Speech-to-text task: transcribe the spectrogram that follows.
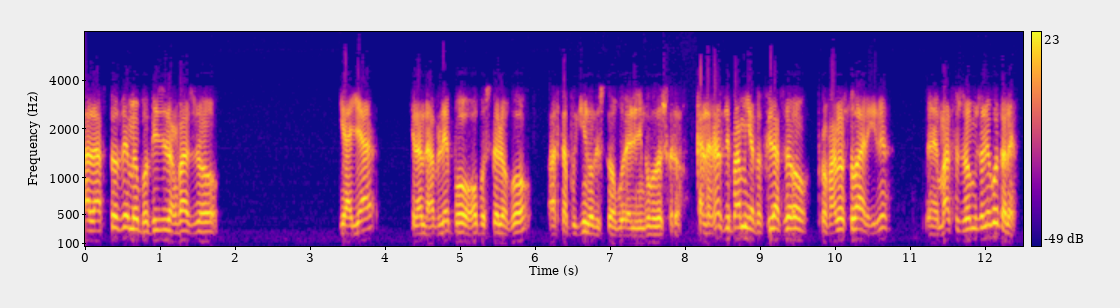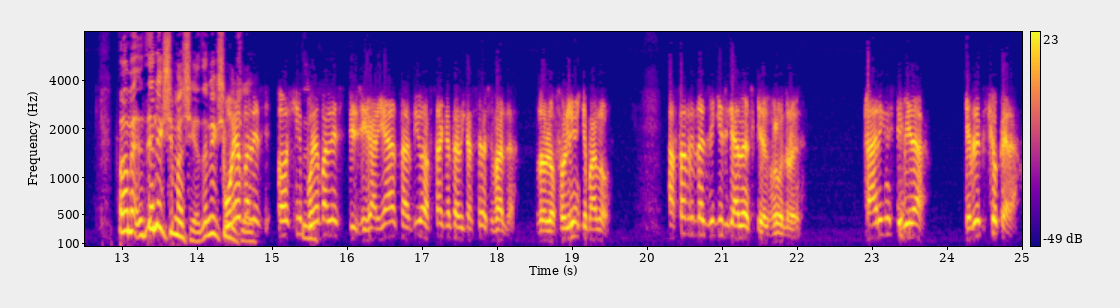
αλλά αυτό δεν με εμποδίζει να βάζω γυαλιά και να τα βλέπω όπως θέλω εγώ αυτά που γίνονται στο ελληνικό ποδόσφαιρο. Καταρχάς λυπάμαι για το φίλαθρο προφανώς του Άρη είναι; Ε, Μάρθος νομίζω λεγότανε. Πάμε. Δεν έχει σημασία. Δεν έχει Που σημασία. έβαλες, όχι, Ναι. που έβαλες στη ζυγαριά τα δύο αυτά καταδικαστέα συμβάντα. Δολοφονία και πανό. Αυτά δεν τα ζυγίζει κανένας κύριε Κολοκοτρώνη. Τα ρίχνεις στην πυρά και βλέπει πιο πέρα.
